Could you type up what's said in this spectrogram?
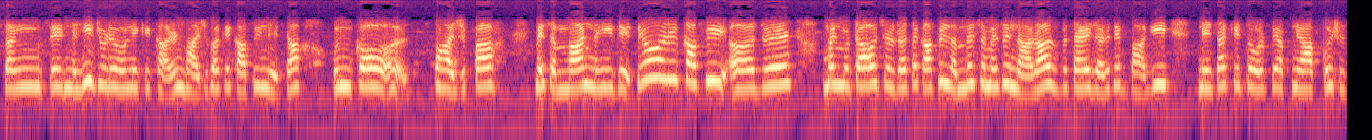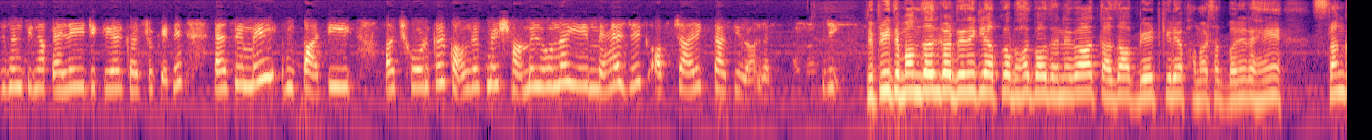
संघ से नहीं जुड़े होने के कारण भाजपा के काफ़ी नेता उनको भाजपा में सम्मान नहीं देते और काफ़ी जो है, मनमुटाव चल रहा था। काफ़ी लंबे समय से नाराज़ बताए जा रहे थे। बागी नेता के तौर पे अपने आप को शत्रुघ्न सिन्हा पहले ही डिक्लेयर कर चुके थे। ऐसे में पार्टी छोड़कर कांग्रेस में शामिल होना ये महज एक औपचारिकता की रौनक। जी। जी, प्रीत तमाम जानकारी देने के लिए आपका बहुत बहुत धन्यवाद। ताज़ा अपडेट के लिए आप हमारे साथ बने रहें। संघ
